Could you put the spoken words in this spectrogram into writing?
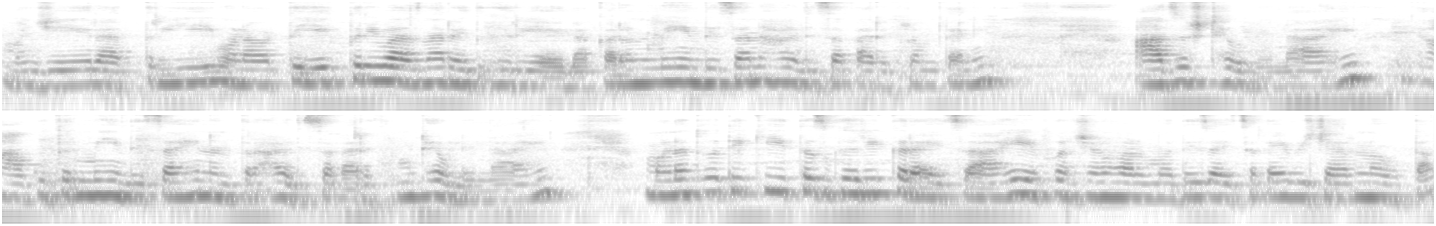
म्हणजे रात्री मला वाटतं एक तरी वाजणार आहेत घरी यायला. कारण मेहंदीचा आणि हळदीचा कार्यक्रम त्याने आजच ठेवलेला आहे. अगोदर मेहंदीचा आहे नंतर हळदीचा कार्यक्रम ठेवलेला आहे. म्हणत होते की इथंच घरी करायचं आहे. फंक्शन हॉलमध्ये जायचा काही विचार नव्हता.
